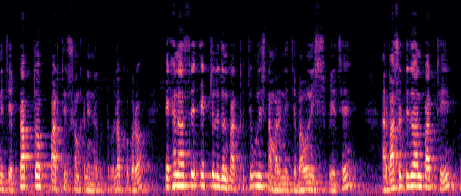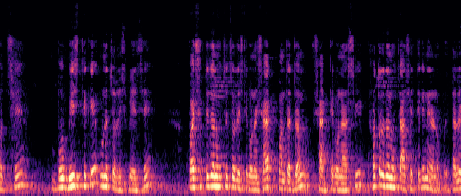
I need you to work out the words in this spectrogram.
নিচে প্রাপ্ত প্রার্থীর সংখ্যা নির্ণয় করতে হবে। লক্ষ্য করো, এখানে আছে একচল্লিশ জন প্রার্থী হচ্ছে উনিশ নম্বরের নিচে বা উনিশ পেয়েছে। আর বাষট্টি জন প্রার্থী হচ্ছে বিশ থেকে উনচল্লিশ পেয়েছে। পঁয়ষট্টি জন হচ্ছে চল্লিশ থেকে উনষাট পঞ্চাশ জন ষাট থেকে উনআশি সতেরো জন হচ্ছে আশি থেকে নিরানব্বই। তাহলে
